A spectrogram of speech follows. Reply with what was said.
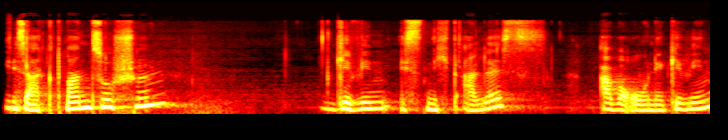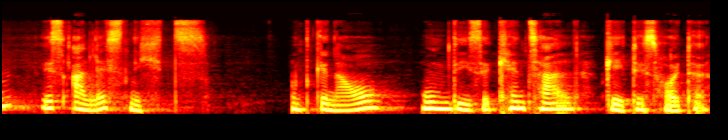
Wie sagt man so schön? Gewinn ist nicht alles, aber ohne Gewinn ist alles nichts. Und genau um diese Kennzahl geht es heute.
